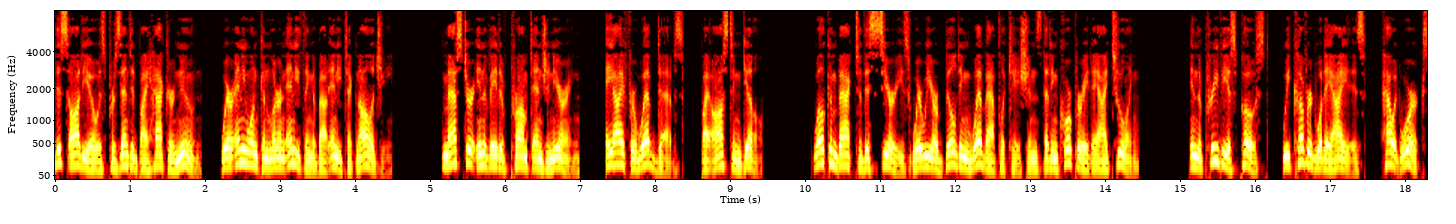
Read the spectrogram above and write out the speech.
This audio is presented by Hacker Noon, where anyone can learn anything about any technology. Master Innovative Prompt Engineering AI for Web Devs by Austin Gil. Welcome back to this series where we are building web applications that incorporate AI tooling. In the previous post, we covered what AI is, how it works,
